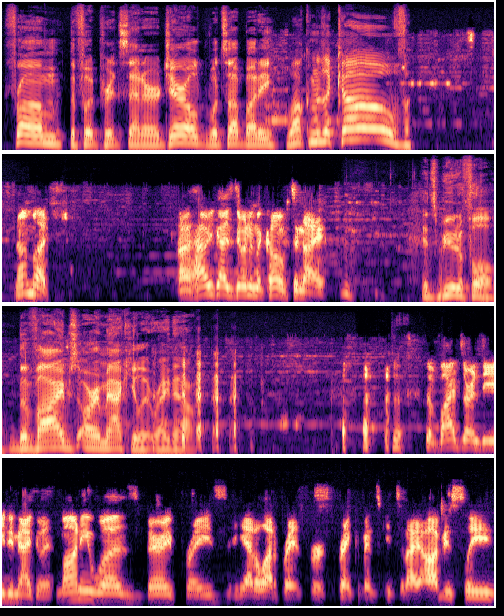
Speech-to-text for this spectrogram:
from the Footprint Center. Gerald, what's up, buddy? Welcome to the Cove. Not much. Uh, how are you guys doing in the cove tonight? It's beautiful. The vibes are immaculate right now. The vibes are indeed immaculate. Monty was very praised. He had a lot of praise for Frank Kaminsky tonight. Obviously,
